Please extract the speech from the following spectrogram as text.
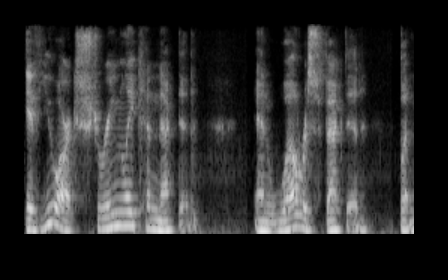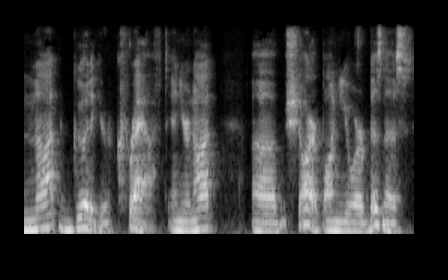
if you are extremely connected and well respected, but not good at your craft and you're not uh, sharp on your business,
